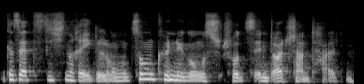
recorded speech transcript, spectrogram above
gesetzlichen Regelungen zum Kündigungsschutz in Deutschland halten.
